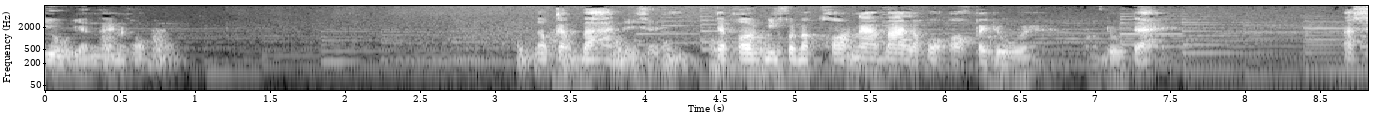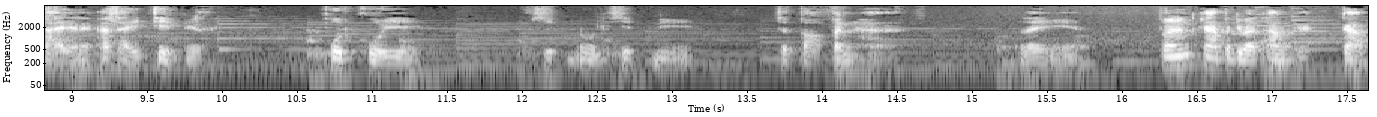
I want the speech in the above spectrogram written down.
อยู่อย่างนั้นของมันเรากลับบ้านเฉยๆแต่พอมีคนมาเคาะหน้าบ้านเราก็ออกไปดูดูได้ อาศัยอะไรอาศัยจิตนี่แหละ พูดคุย คิดโน่นคิดนี่จะตอบปัญหาอะไรอย่างเงี้ย เพราะฉะนั้นการปฏิบัติธรรมแค่กลับ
